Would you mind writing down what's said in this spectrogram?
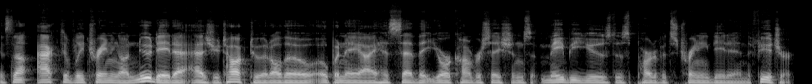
It's not actively training on new data as you talk to it, although OpenAI has said that your conversations may be used as part of its training data in the future.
